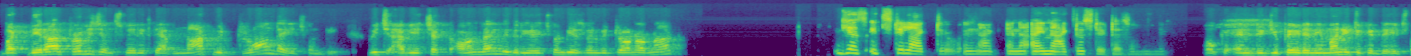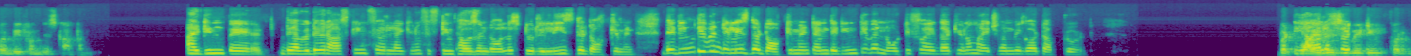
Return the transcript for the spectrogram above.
But there are provisions where if they have not withdrawn the H1B, which have you checked online whether your H1B has been withdrawn or not? Yes, it's still active in in, in active status only. Okay, and did you paid any money to get the H1B from this company? I didn't pay it. They were they were asking for like you know fifteen thousand dollars to release the document. They didn't even release the document, and they didn't even notify that you know my H one B got approved. But Yeah, why was you waiting for?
